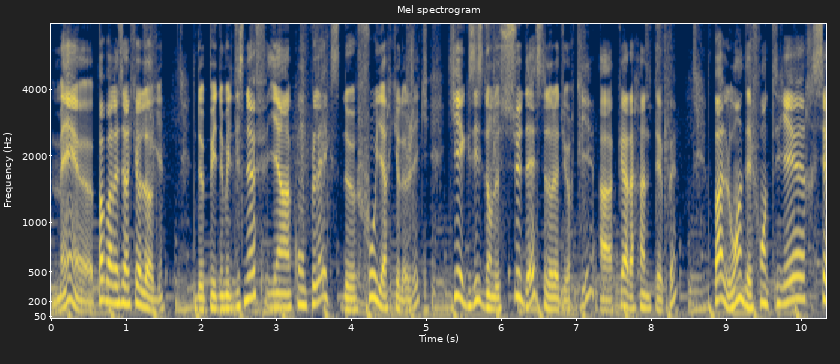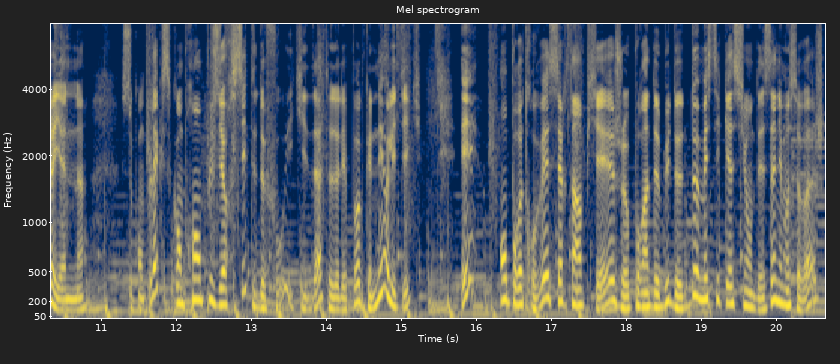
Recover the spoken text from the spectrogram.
mais euh, pas par les archéologues. Depuis 2019, il y a un complexe de fouilles archéologiques qui existe dans le sud-est de la Turquie, à Karahantepe, pas loin des frontières syriennes. Ce complexe comprend plusieurs sites de fouilles qui datent de l'époque néolithique et on pourrait trouver certains pièges pour un début de domestication des animaux sauvages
